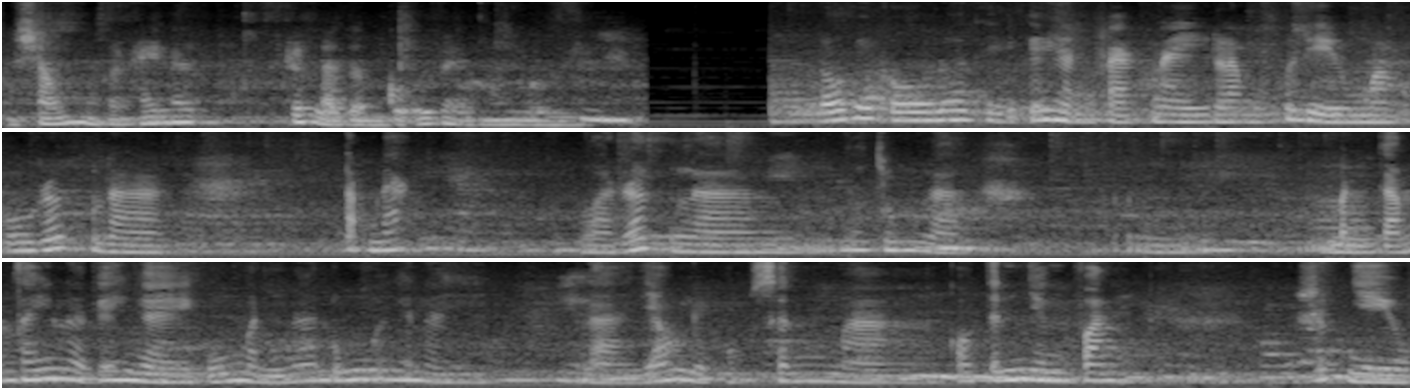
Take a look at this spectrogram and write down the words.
cuộc sống mà mình thấy nó rất là gần gũi về mọi người. Ừ. đối với cô đó thì cái hình phạt này là một cái điều mà cô rất là tâm đắc và rất là nói chung là mình cảm thấy là cái nghề của mình nó đúng với cái này. Là giáo dục học sinh mà có tính nhân văn rất nhiều.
